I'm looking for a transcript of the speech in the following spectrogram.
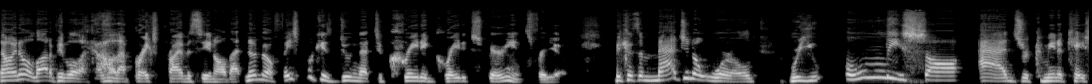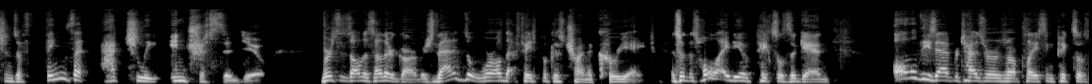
Now, I know a lot of people are like, oh, that breaks privacy and all that. No, no, Facebook is doing that to create a great experience for you. Because imagine a world where you only saw ads or communications of things that actually interested you versus all this other garbage. That is the world that Facebook is trying to create. And so this whole idea of pixels again, all these advertisers are placing pixels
